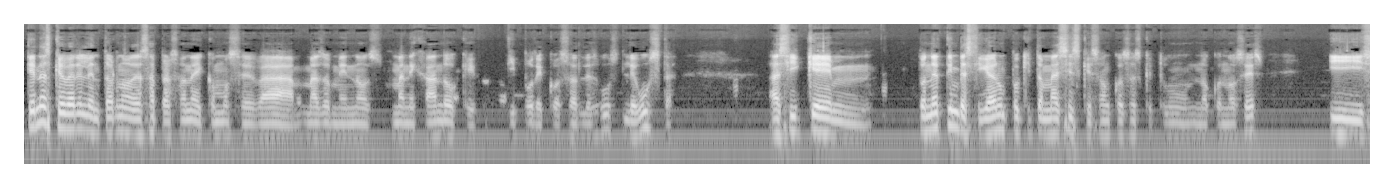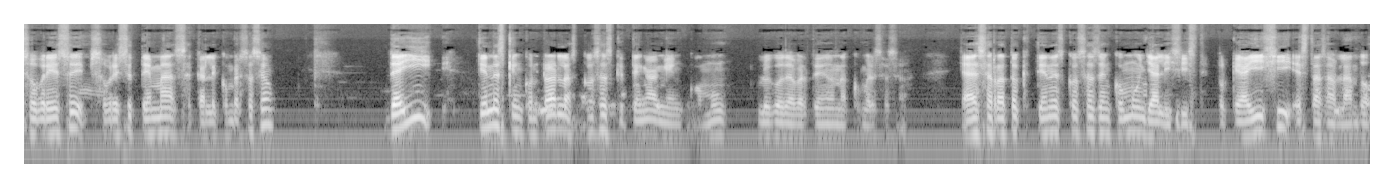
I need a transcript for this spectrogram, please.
tienes que ver el entorno de esa persona y cómo se va más o menos manejando, qué tipo de cosas les gus- le gusta. Así que mm, ponerte a investigar un poquito más si es que son cosas que tú no conoces y sobre ese, sobre ese tema sacarle conversación. De ahí tienes que encontrar las cosas que tengan en común luego de haber tenido una conversación. Ya ese rato que tienes cosas en común ya lo hiciste, porque ahí sí estás hablando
